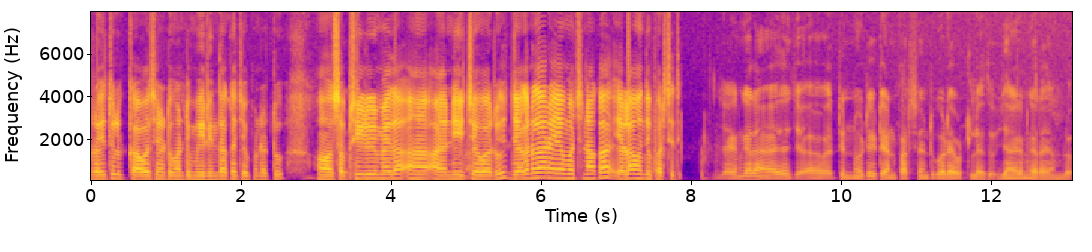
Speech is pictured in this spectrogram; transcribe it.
రైతులకు కావాల్సినటువంటి మీరు ఇందాక చెప్పినట్టు సబ్సిడీ మీద ఆ, అవన్నీ ఇచ్చేవారు. జగన్ గారి హయాం వచ్చినాక ఎలా ఉంది పరిస్థితి? జగన్ గారు అదే నూటికి టెన్ పర్సెంట్ కూడా ఇవ్వట్లేదు జగన్ గారి హయాంలో.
